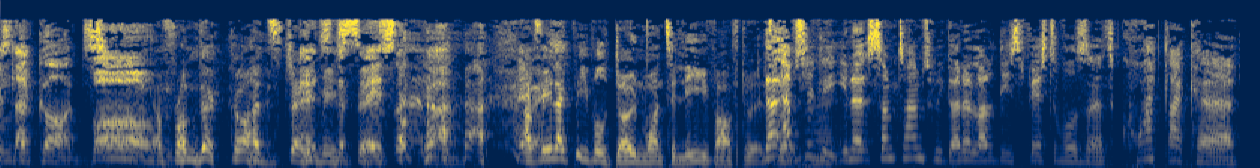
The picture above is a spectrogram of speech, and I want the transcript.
From the gods. Boom. From the gods, Jamie It's the says. best. Yeah. I feel like people don't want to leave afterwards. No, then. absolutely. You know, sometimes we go to a lot of these festivals and it's quite like a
